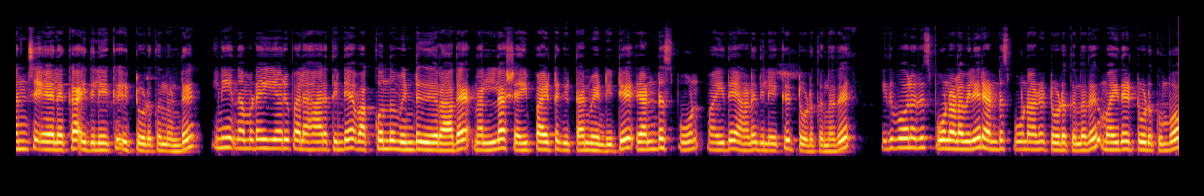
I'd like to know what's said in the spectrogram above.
അഞ്ച് ഏലക്ക ഇതിലേക്ക് ഇട്ട് കൊടുക്കുന്നുണ്ട്. ഇനി നമ്മുടെ ഈ ഒരു പലഹാരത്തിന്റെ വക്കൊന്നും വിണ്ട് കീറാതെ നല്ല ഷേപ്പായിട്ട് കിട്ടാൻ വേണ്ടിയിട്ട് രണ്ട് സ്പൂൺ മൈദയാണ് ഇതിലേക്ക് ഇട്ട് കൊടുക്കുന്നത്. ഇതുപോലൊരു സ്പൂൺ അളവിൽ രണ്ട് സ്പൂണാണ് ഇട്ട് കൊടുക്കുന്നത്. മൈദ ഇട്ട് കൊടുക്കുമ്പോൾ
